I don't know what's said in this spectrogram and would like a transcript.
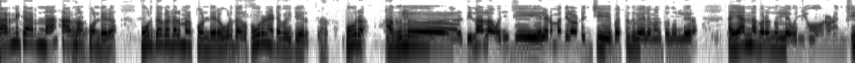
ಕಾರ್ಣಿಕಾರ್ನ ಆರ್ ಮಲ್ಕೊಂಡೇರು ಊರ್ದಗಡಲ್ ಮಲ್ಕೊಂಡೇರು ಊರ್ದಗಲು ಪೂರ ನೆಟ ಬೈದೇರು. ಪೂರ ಹಗಲು ದಿನಾಲ ಒಂಜಿ ಎಲೆಡು ಮದ್ದಿನ ಒಂಜಿ ಭತ್ತದ ಬೇಲೆ ಮಲ್ತೊಂದುಲ್ಲೇರು ಯಾನ್ನ ಬರೋದುಲ್ಲೆ ಒಂಜಿ ಊರೊಂಜಿ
